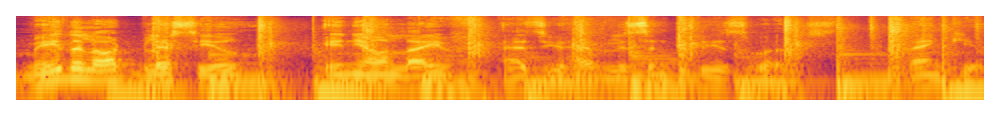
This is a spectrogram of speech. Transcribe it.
May the Lord bless you in your life as you have listened to these words. Thank you.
